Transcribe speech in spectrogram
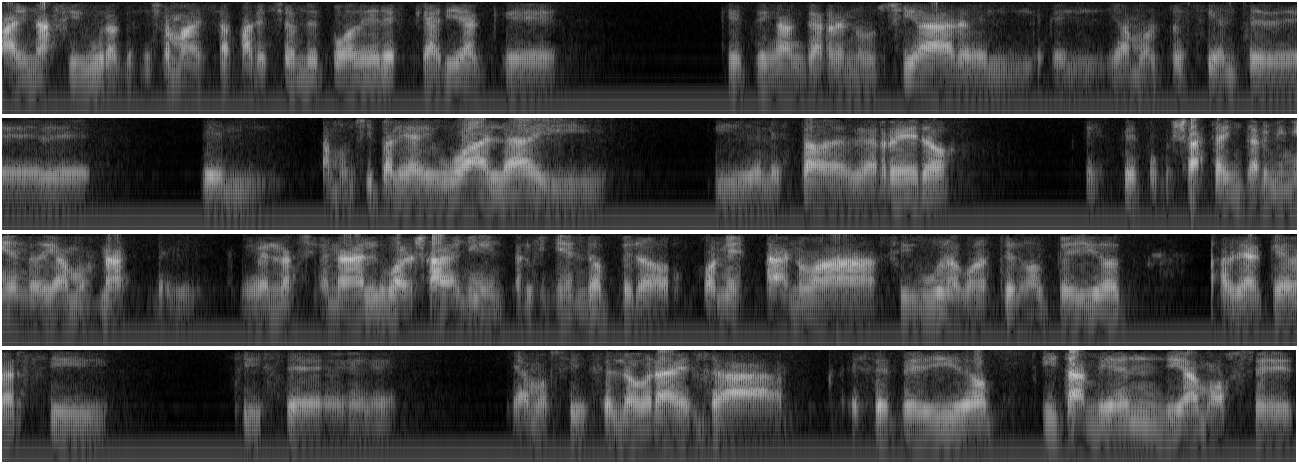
hay una figura que se llama desaparición de poderes que haría que, que tengan que renunciar el, digamos, el presidente de, la municipalidad de Iguala y, y del estado de Guerrero, este, porque ya está interviniendo, digamos, a nivel nacional, bueno, ya venía interviniendo, pero con esta nueva figura, con este nuevo pedido, habría que ver si, si se, digamos, si se logra esa, ese pedido. Y también, digamos, eh,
